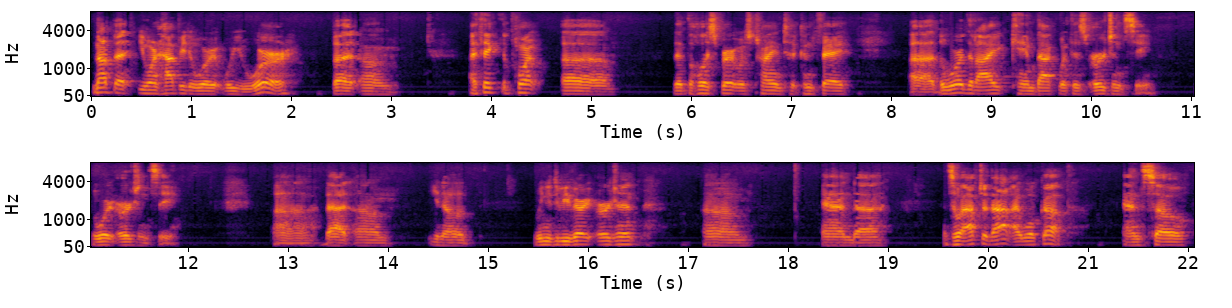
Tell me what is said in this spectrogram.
Not that you weren't happy to where where you were, but um, I think the point uh, that the Holy Spirit was trying to convey, uh, the word that I came back with is urgency. The word urgency. Uh, that um, you know, we need to be very urgent. Um, and uh, and so after that, I woke up, and so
